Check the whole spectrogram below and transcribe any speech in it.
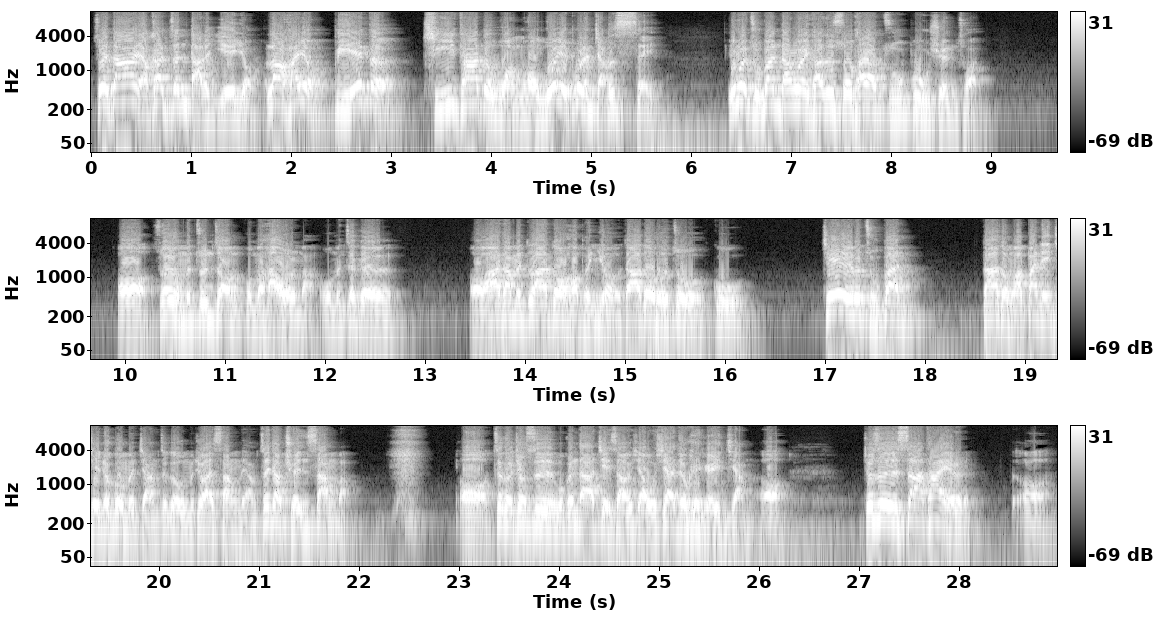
所以大家要看真打的也有。那还有别的其他的网红，我也不能讲是谁，因为主办单位他是说他要逐步宣传哦，所以我们尊重我们 Howard 嘛，我们这个哦啊，他们大家都好朋友，大家都合作过。今天有个主办，大家懂吗？半年前就跟我们讲这个，我们就来商量，这叫全上吧。哦，这个就是我跟大家介绍一下，我现在就可以可以讲哦。就是萨泰尔哦，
